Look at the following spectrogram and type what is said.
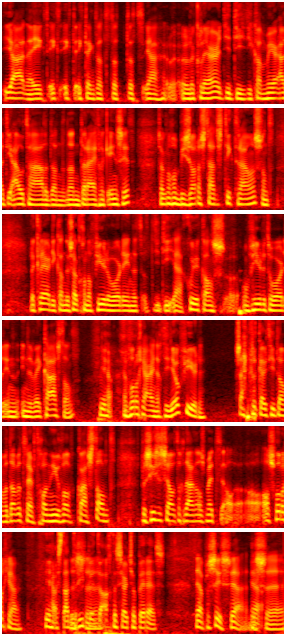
ja, nee, ik, ik, ik, ik denk dat, dat, dat ja, Leclerc die, die, die kan meer uit die auto halen dan, dan er eigenlijk in zit. Dat is ook nog een bizarre statistiek trouwens. Want Leclerc die kan dus ook gewoon nog vierde worden in het, die, die ja, goede kans om vierde te worden in, in de WK-stand. Ja. En vorig jaar eindigde hij ook vierde. Dus eigenlijk heeft hij dan wat dat betreft gewoon in ieder geval qua stand precies hetzelfde gedaan als, met, als vorig jaar. Ja, staat Dus, drie eh, punten achter Sergio Perez. Ja, precies. Ja. Dus eh,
